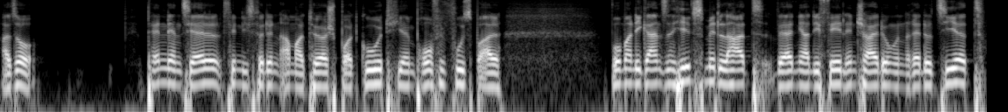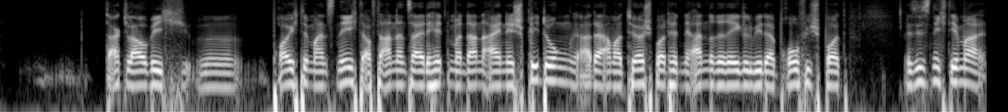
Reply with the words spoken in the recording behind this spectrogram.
Also tendenziell finde ich es für den Amateursport gut. Hier im Profifußball wo man die ganzen Hilfsmittel hat, werden ja die Fehlentscheidungen reduziert. Da glaube ich, äh, bräuchte man es nicht. Auf der anderen Seite hätte man dann eine Splittung. Ja, der Amateursport hätte eine andere Regel wie der Profisport. Es ist nicht immer,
